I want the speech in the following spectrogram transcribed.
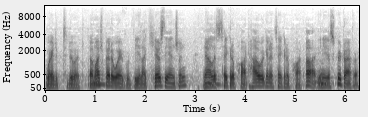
way to, to do it. A much mm. better way would be like, here's the engine. Now mm. let's take it apart. How are we going to take it apart? Oh, you need a mm. screwdriver.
